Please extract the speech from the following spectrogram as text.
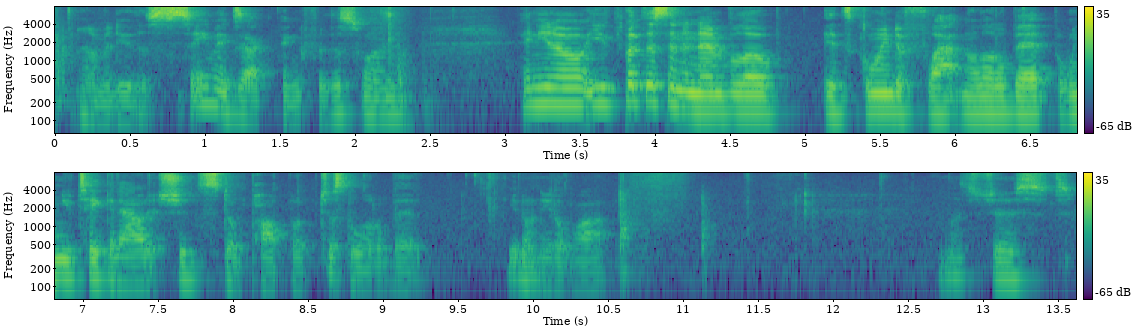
And I'm going to do the same exact thing for this one. And you know, you put this in an envelope, it's going to flatten a little bit, but when you take it out, it should still pop up just a little bit. You don't need a lot. Let's just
